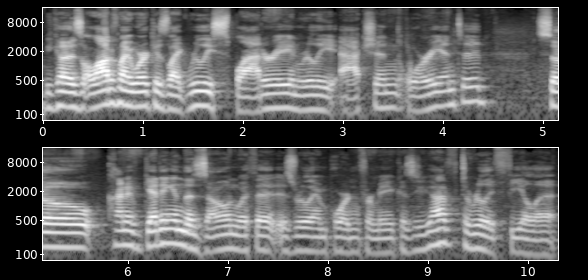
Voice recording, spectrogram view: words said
because a lot of my work is like really splattery and really action oriented. So, kind of getting in the zone with it is really important for me because you have to really feel it.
